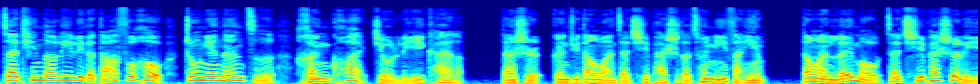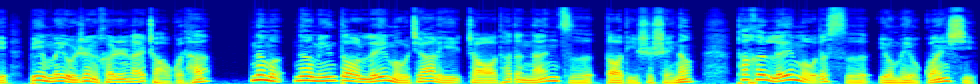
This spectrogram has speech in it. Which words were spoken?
在听到丽丽的答复后，中年男子很快就离开了。但是，根据当晚在棋牌室的村民反映，当晚雷某在棋牌室里并没有任何人来找过他。那么，那名到雷某家里找他的男子到底是谁呢？他和雷某的死有没有关系？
